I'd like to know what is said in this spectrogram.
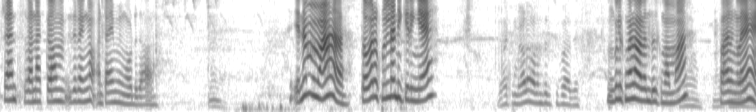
ஃப்ரெண்ட்ஸ் வணக்கம். இதில் எங்கே டைமிங் ஓடுதா? என்னம்மா துவரக்குள்ளே நிற்கிறீங்க எனக்கு மேலே வளர்ந்துருச்சுப்பா அது. உங்களுக்கு மேலே வளர்ந்துருக்குமாம்மா? பாருங்களேன்.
